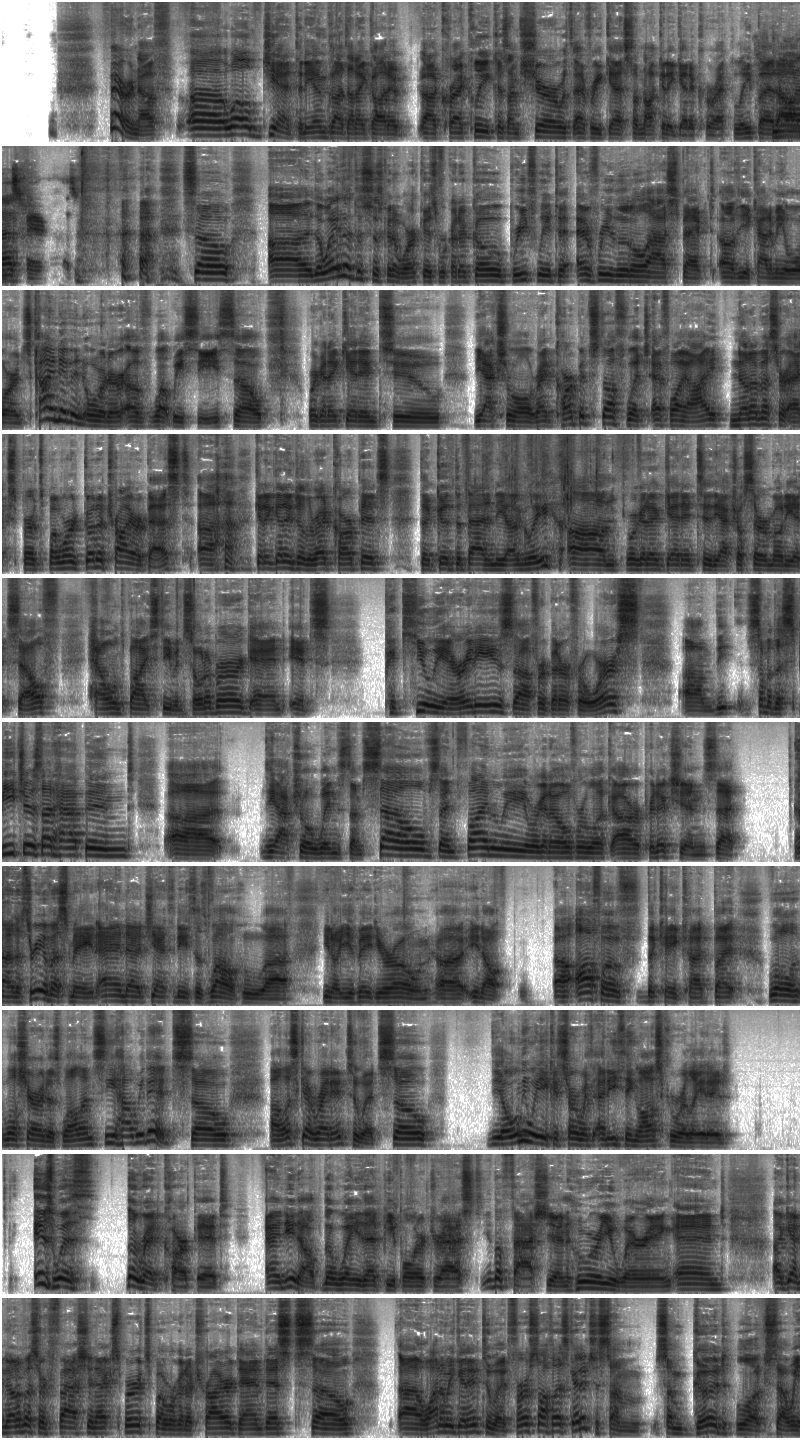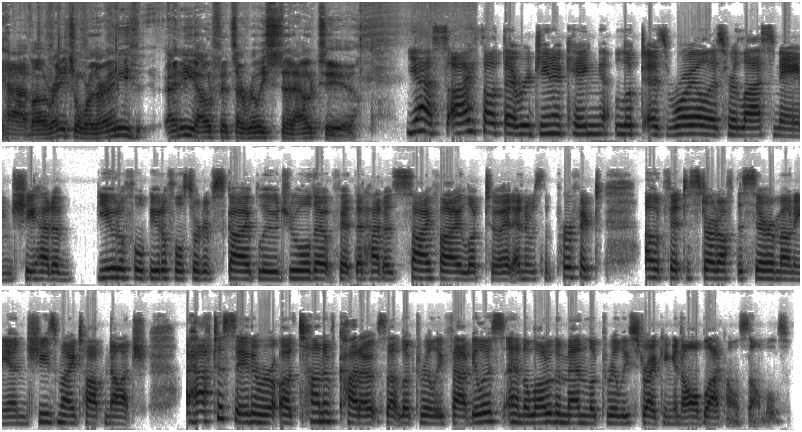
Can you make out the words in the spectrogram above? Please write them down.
Fair enough. Uh, well, Jianthonnie, I'm glad that I got it uh, correctly because I'm sure with every guest I'm not going to get it correctly. But no, um, that's fair. So uh, the way that this is going to work is we're going to go briefly into every little aspect of the Academy Awards, kind of in order of what we see. So we're going to get into the actual red carpet stuff, which, FYI, none of us are experts, but we're going to try our best. Uh, going to get into the red carpets, the good, the bad, and the ugly. Um, we're going to get into the actual ceremony itself, held by Steven Soderbergh, and its peculiarities, uh, for better or for worse. Um, the, some of the speeches that happened, uh, the actual wins themselves, and finally, we're going to overlook our predictions that uh, the three of us made, and uh, Anthony's as well, who uh, you know you've made your own, uh, you know, uh, off of the K cut, but we'll we'll share it as well and see how we did. So uh, let's get right into it. So the only way you can start with anything Oscar related is with the red carpet and you know the way that people are dressed the fashion who are you wearing? And again none of us are fashion experts but we're going to try our damnedest. So uh, why don't we get into it? First off let's get into some some good looks that we have. Uh, rachael were there any any outfits that really stood out to you? Yes, I thought that Regina King looked as royal as her last name. She had a beautiful, beautiful sort of sky blue jeweled outfit that had a sci fi look to it, and it was the perfect outfit to start off the ceremony, and she's my top notch. I have to say, there were a ton of cutouts that looked really fabulous, and a lot of the men looked really striking in all black ensembles.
